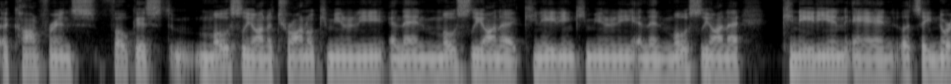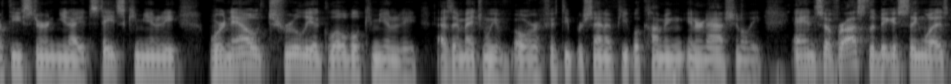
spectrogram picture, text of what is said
a, conference focused mostly on a Toronto community and then mostly on a Canadian community and then mostly on a Canadian and let's say Northeastern United States community. We're now truly a global community. As I mentioned, we have over 50% of people coming internationally. And so for us, the biggest thing was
